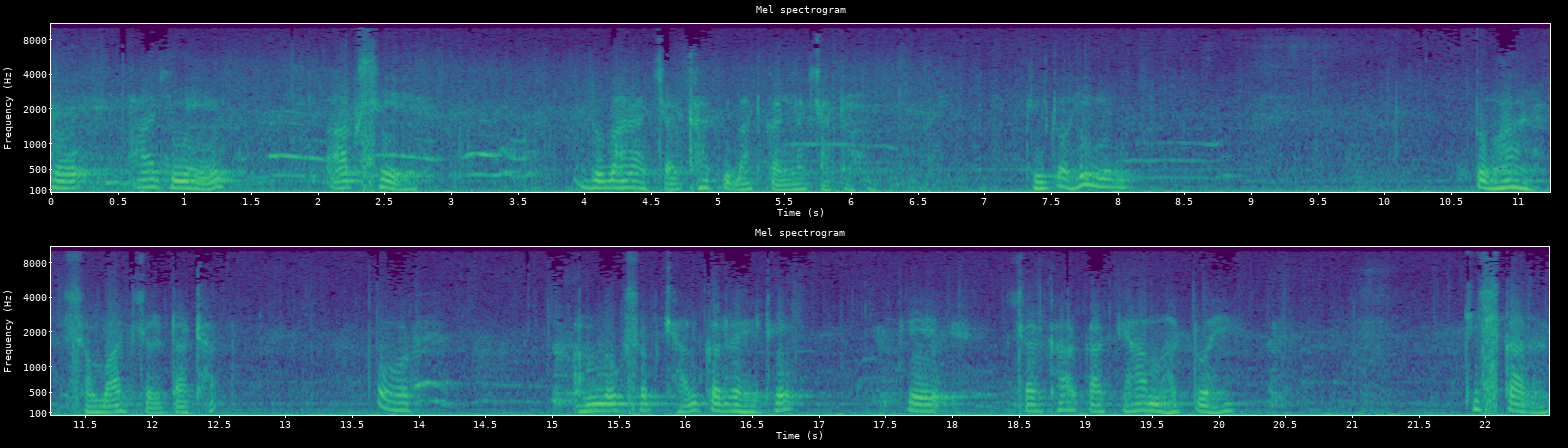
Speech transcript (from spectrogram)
तो आज मैं आपसे दोबारा चरखा की बात करना चाहता हूँ। की तो ही मैंने तो वहाँ संवाद चलता था और हम लोग सब ख्याल कर रहे थे कि चरखा का क्या महत्व है? किस कारण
